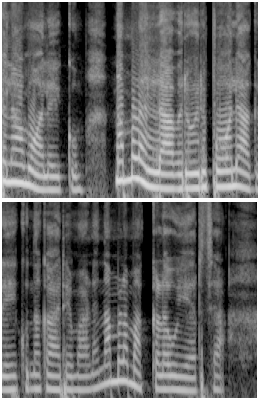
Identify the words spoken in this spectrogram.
അസ്സലാമു അലൈക്കും നമ്മളെല്ലാവരും ഒരുപോലെ ആഗ്രഹിക്കുന്ന കാര്യമാണ് നമ്മളെ മക്കളെ ഉയർച്ച.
